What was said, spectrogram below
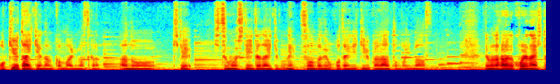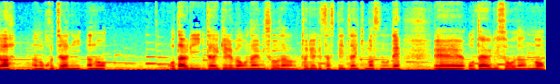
お灸体験なんかもありますからあの来て質問していただいてもねその場でお答えできるかなと思います。でもなかなか来れない人はあのこちらにあのお便りいただければお悩み相談を取り上げさせていただきますので、えー、お便り相談の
